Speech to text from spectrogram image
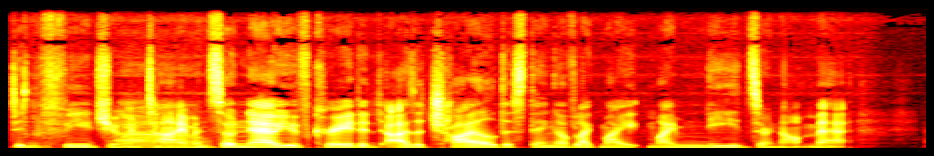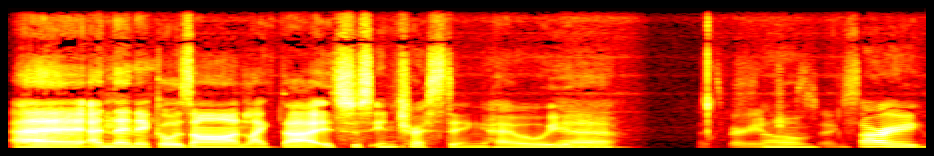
didn't feed you in time, and so now you've created as a child this thing of like my my needs are not met, uh, and then it goes on like that. It's just interesting how yeah. That's very Um, interesting. sorry,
